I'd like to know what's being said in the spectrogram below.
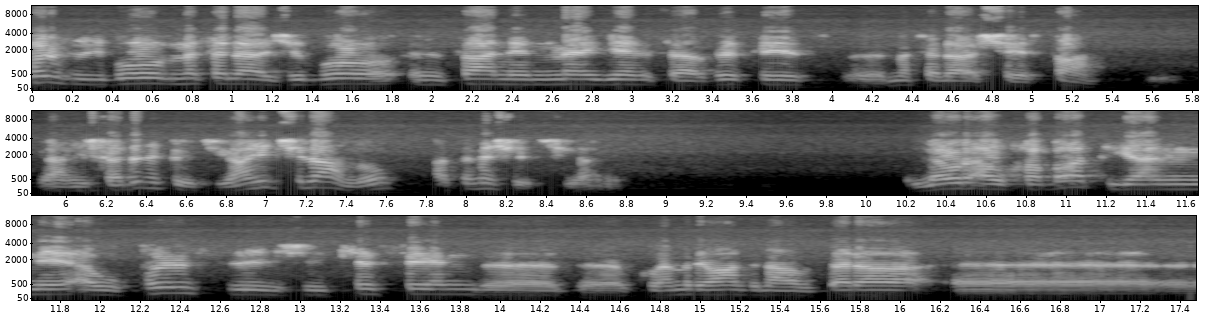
pir ji bo mesela ji bo insanên me yên serbêsê mesela şêstan يعني شادن كريتشي يعني تشلان لو حتى مشيتش يعني لور أو خبات يعني أو برس كسين كو امري عندنا برا آه،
